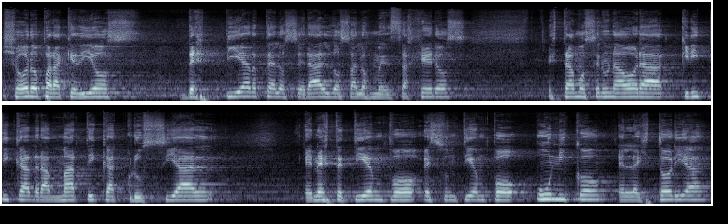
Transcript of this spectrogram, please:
Yo oro para que Dios despierte a los heraldos, a los mensajeros. Estamos en una hora crítica, dramática, crucial en este tiempo. Es un tiempo único en la historia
